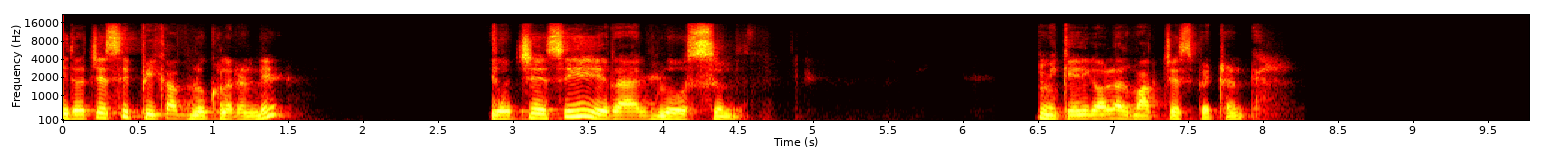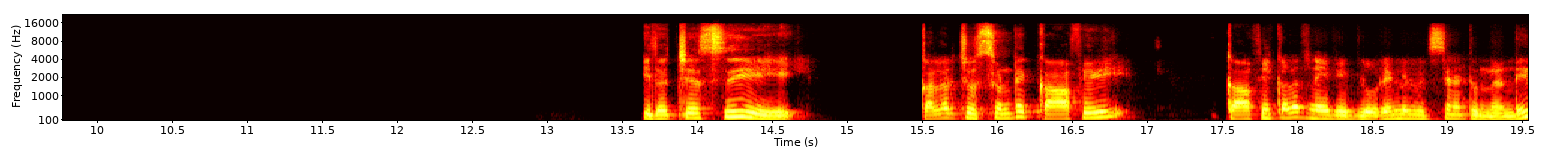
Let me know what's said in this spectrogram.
ఇది వచ్చేసి పీకాక్ బ్లూ కలర్ అండి. ఇది వచ్చేసి రాయల్ బ్లూ వస్తుంది. మీకు ఏది కావాలో అది మార్క్ చేసి పెట్టండి. ఇది వచ్చేసి కలర్ చూస్తుంటే coffee coffee colour navy blue రెండు మిక్స్ అయినట్టు ఉందండి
